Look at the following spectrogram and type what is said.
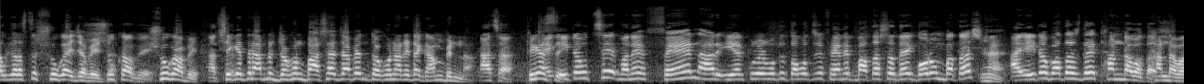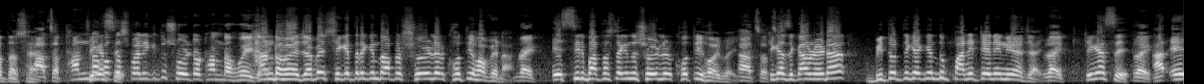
আলগা রাস্তা শুকায় যাবে শুকাবে। শুকাবে। আচ্ছা। সেক্ষেত্রে আপনি যখন বাসায় যাবেন তখন আর এটা গামবেন না। আচ্ছা। ঠিক আছে। এটা হচ্ছে মানে ফ্যান আর এয়ার কুলার মধ্যে তফাৎ হচ্ছে ফ্যানের বাতাসটা দেয় গরম বাতাস হ্যাঁ। আর এটাও বাতাস দেয় ঠান্ডা বাতাস। ঠান্ডা বাতাস হ্যাঁ। আচ্ছা ঠান্ডা বাতাস পাইলে কিন্তু শরীরটাও ঠান্ডা হয়ে যায় ঠান্ডা হয়ে যাবে সেক্ষেত্রে কিন্তু আপনার শরীরের ক্ষতি হবে না। রাইট এসির বাতাসটা কিন্তু শরীরের ক্ষতি হয় ভাই। আচ্ছা, ঠিক আছে? কারণ এটা ভিতর থেকে কিন্তু পানি টেনে নিয়ে যায়। রাইট ঠিক আছে? আর এই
